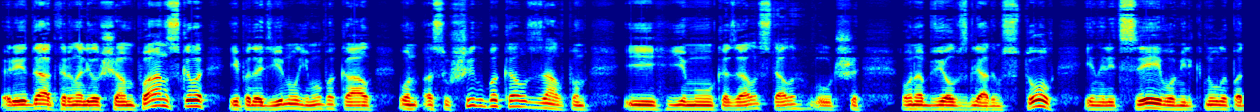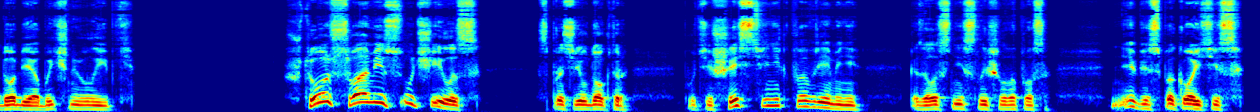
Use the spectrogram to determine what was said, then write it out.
Редактор налил шампанского и пододвинул ему бокал. Он осушил бокал залпом, и ему, казалось, стало лучше. Он обвел взглядом стол, и на лице его мелькнуло подобие обычной улыбки. — Что с вами случилось? — спросил доктор. Путешественник по времени, казалось, не слышал вопроса. — Не беспокойтесь,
